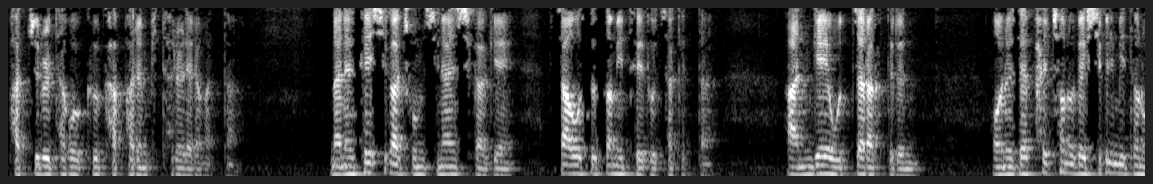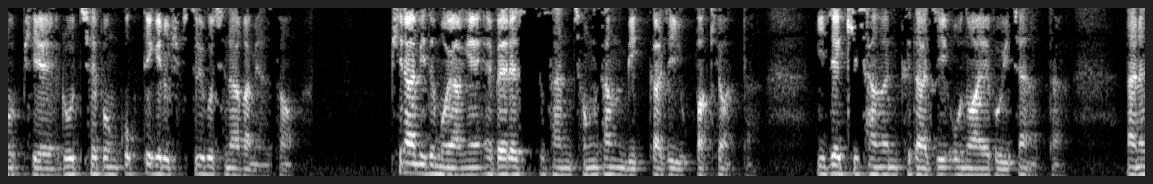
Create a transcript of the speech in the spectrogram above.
밧줄을 타고 그 가파른 비탈을 내려갔다. 나는 3시가 좀 지난 시각에 사우스 서미트에 도착했다. 안개의 옷자락들은 어느새 8,511m 높이의 로체봉 꼭대기를 휩쓸고 지나가면서 피라미드 모양의 에베레스트산 정상 밑까지 육박해왔다. 이제 기상은 그다지 온화해 보이지 않았다. 나는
